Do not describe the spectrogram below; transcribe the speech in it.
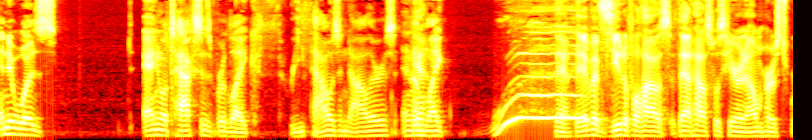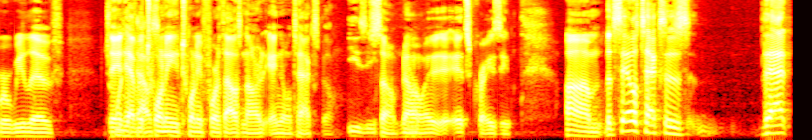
and it was annual taxes were like three thousand dollars, and Yeah. I'm like, what? Yeah, they have a beautiful house. If that house was here in Elmhurst where we live, they'd have a 20,000. twenty, twenty-four thousand dollars annual tax bill. Easy. So no, it, it's crazy. Um, but sales taxes that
